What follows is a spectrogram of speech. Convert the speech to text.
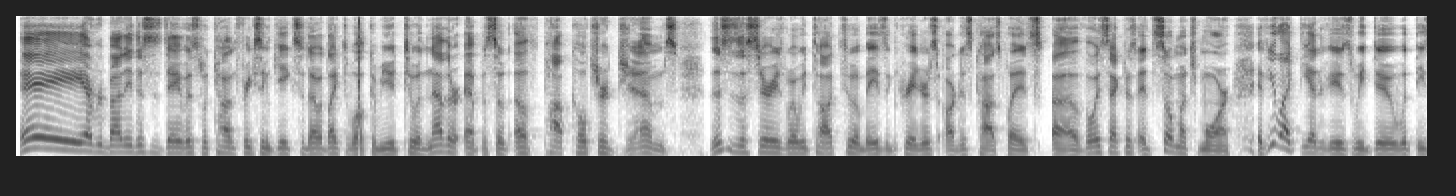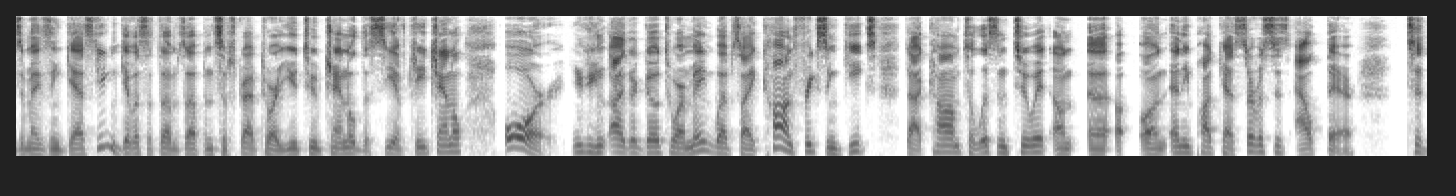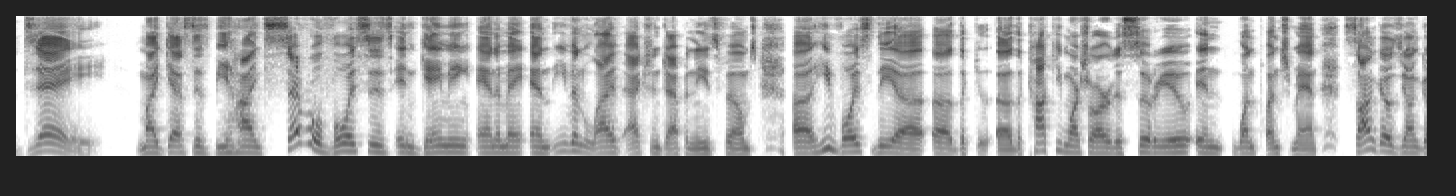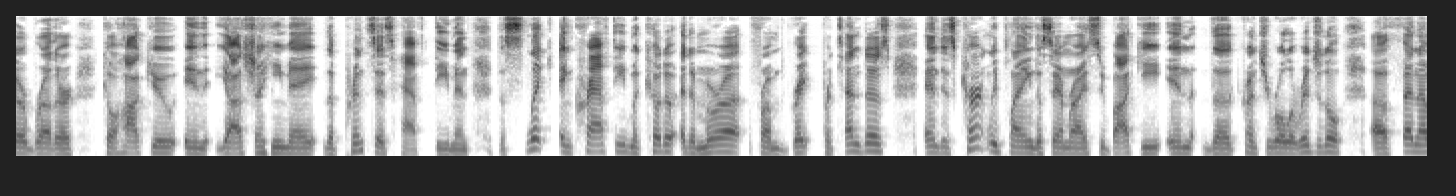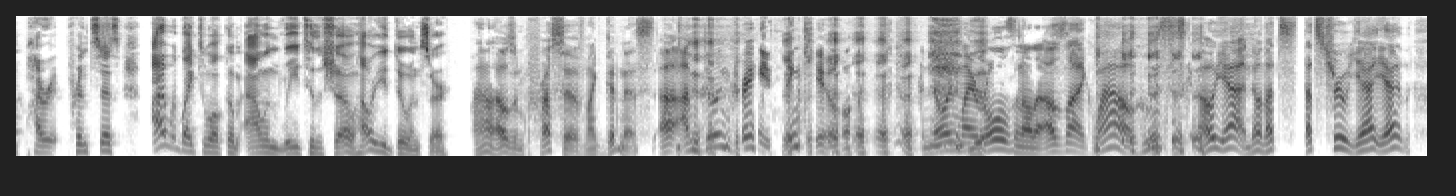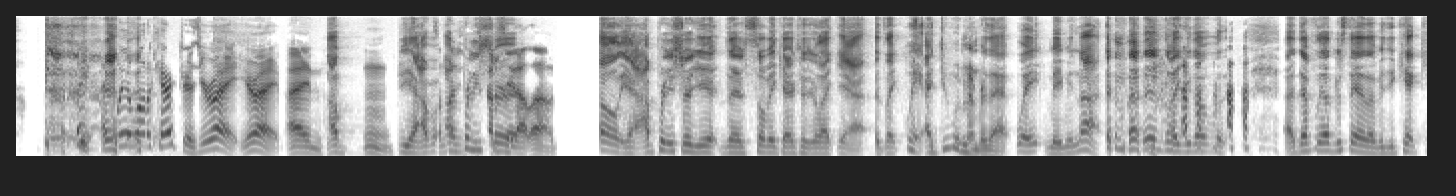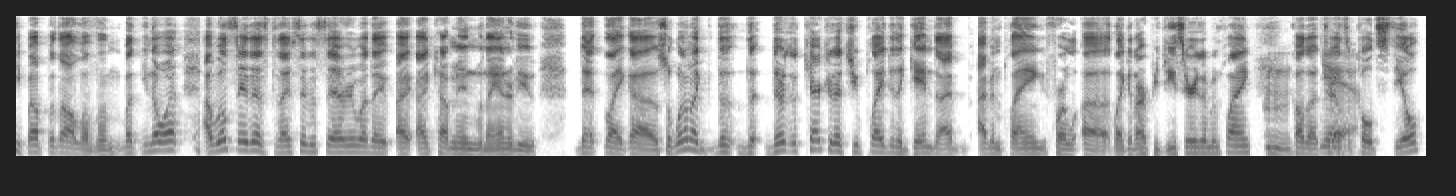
Hey, everybody, this is Davis with Con Freaks and Geeks, and I would like to welcome you to another episode of Pop Culture Gems. This is a series where we talk to amazing creators, artists, cosplays, uh, voice actors, and so much more. If you like the interviews we do with these amazing guests, you can give us a thumbs up and subscribe to our YouTube channel, the CFG channel, or you can either go to our main website, confreaksandgeeks.com, to listen to it on, uh, on any podcast services out there. Today, my guest is behind several voices in gaming, anime, and even live action Japanese films. Uh, he voiced the uh, uh, the uh, the cocky martial artist Suiryu in One Punch Man, Sango's younger brother Kohaku in Yashahime, the princess half demon, the slick and crafty Makoto Edamura from Great Pretenders, and is currently playing the samurai Subaki in the Crunchyroll original uh, Fena Pirate Princess. I would like to welcome Alan Lee to the show. How are you doing, sir? Wow, that was impressive. My goodness. Uh, I'm doing great. Thank you for knowing my yeah. roles and all that. I was like, wow, who is this? Oh, yeah. No, that's that's true. Yeah, yeah. I play, I play a lot of characters. You're right. You're right. I, I'm, mm, yeah, I'm, I'm pretty sure. Say it out loud. Oh yeah, I'm pretty sure you. There's so many characters. You're like, yeah. It's like, wait, I do remember that. Wait, maybe not. but it's like you know, I definitely understand them, and you can't keep up with all of them. But you know what? I will say this because I've said this to everyone I, I, I come in when I interview. That like, uh, so one of my the, the there's a character that you played in a game that I've I've been playing for uh like an RPG series I've been playing mm-hmm. called uh, Trails yeah. of Cold Steel.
